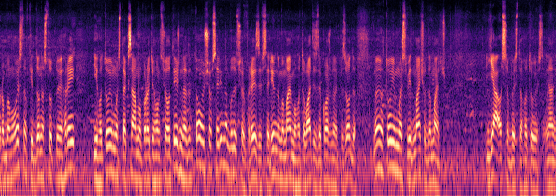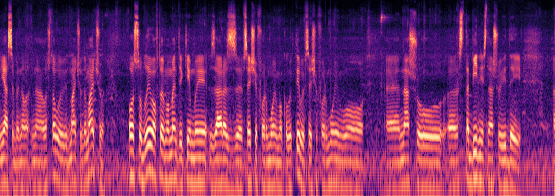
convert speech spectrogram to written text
робимо висновки до наступної гри і готуємось так само протягом цього тижня до того, що все рівно будуть сюрпризи, все рівно ми маємо готуватись до кожного епізоду. Ми готуємось від матчу до матчу. Я особисто готуюся, я, я себе налаштовую від матчу до матчу, особливо в той момент, який ми зараз все ще формуємо колективи, все ще формуємо е, нашу е, стабільність нашої ідеї. Е,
